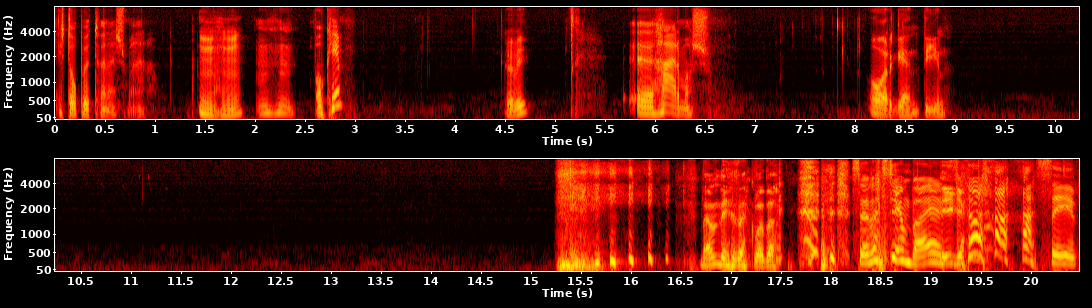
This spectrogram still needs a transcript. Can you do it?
És top 50-es már. Uh-huh. Uh-huh. Oké? Okay? Kövi? Hármas. Argentin. Nem nézek oda. Sebastian Baez? Igen. Szép.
